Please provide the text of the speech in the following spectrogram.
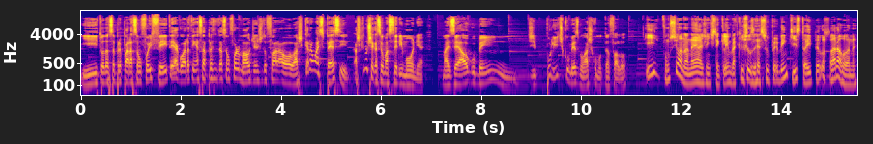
E toda essa preparação foi feita e agora tem essa apresentação formal diante do faraó. Eu acho que era uma espécie, acho que não chega a ser uma cerimônia, mas é algo bem de político mesmo, eu acho como o Tan falou. E funciona, né? A gente tem que lembrar que o José é super bem quisto aí pelo faraó, né?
